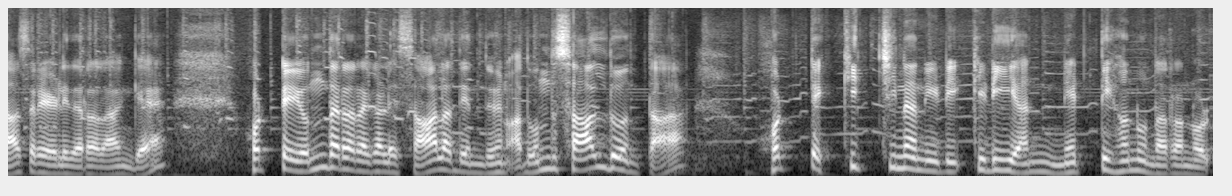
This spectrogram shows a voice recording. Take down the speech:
ದಾಸರೇ ಹೇಳಿದಾರಲ್ಲ ಹಂಗೆ. ಹೊಟ್ಟೆಯೊಂದರ ರಗಳೆ ಸಾಲದೆಂದು ಏನು ಅದೊಂದು ಸಾಲದು ಅಂತ. ಹೊಟ್ಟೆ ಕಿಚ್ಚಿನ ನಿಡಿ ಕಿಡಿಯ ನೆಟ್ಟಿಹನು ನರನೋಳ್.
